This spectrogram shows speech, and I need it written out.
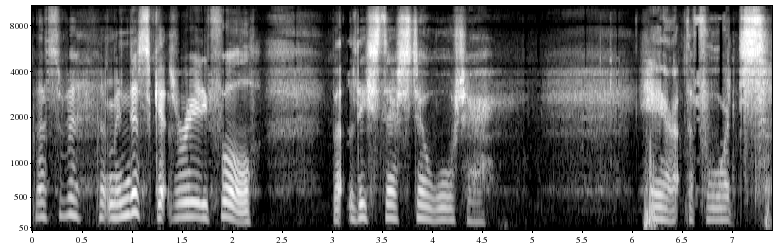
That's a bit, I mean this gets really full, but at least there's still water here at the fords.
